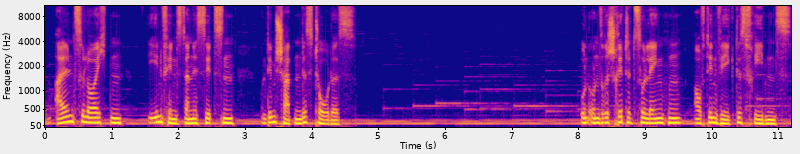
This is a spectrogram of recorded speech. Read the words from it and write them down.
um allen zu leuchten, die in Finsternis sitzen und im Schatten des Todes. Und unsere Schritte zu lenken auf den Weg des Friedens.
